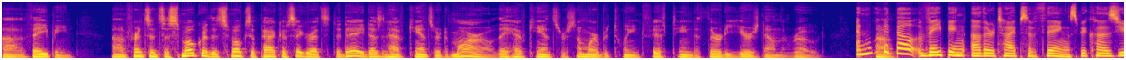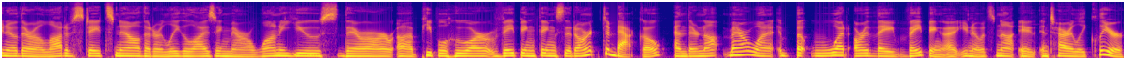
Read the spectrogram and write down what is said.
uh, vaping. Uh, for instance, a smoker that smokes a pack of cigarettes today doesn't have cancer tomorrow. They have cancer somewhere between 15 to 30 years down the road. And what about vaping other types of things? Because, you know, there are a lot of states now that are legalizing marijuana mm-hmm. use. There are uh, people who are vaping things that aren't tobacco and they're not marijuana. But what are they vaping? Uh, you know, it's not entirely clear.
